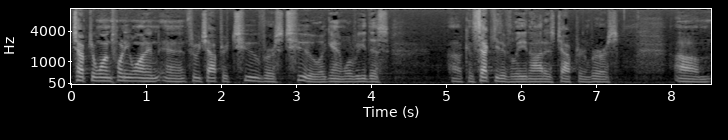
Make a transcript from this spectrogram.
chapter 1, 21, and, and, through chapter 2, verse 2. Again, we'll read this uh, consecutively, not as chapter and verse. Um,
